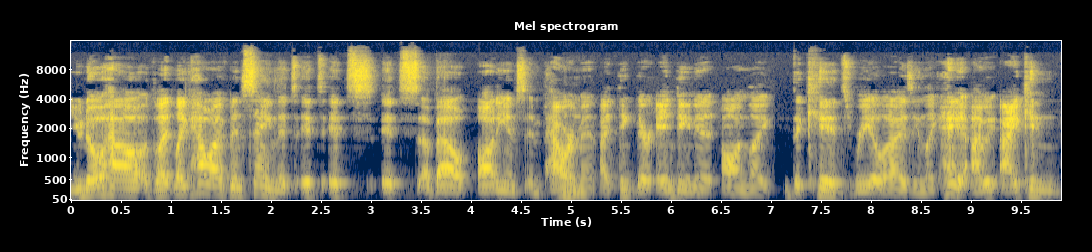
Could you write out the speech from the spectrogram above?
you know how like like how I've been saying it's it's it's it's about audience empowerment. Mm-hmm. I think they're ending it on like the kids realizing like, hey, I I can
